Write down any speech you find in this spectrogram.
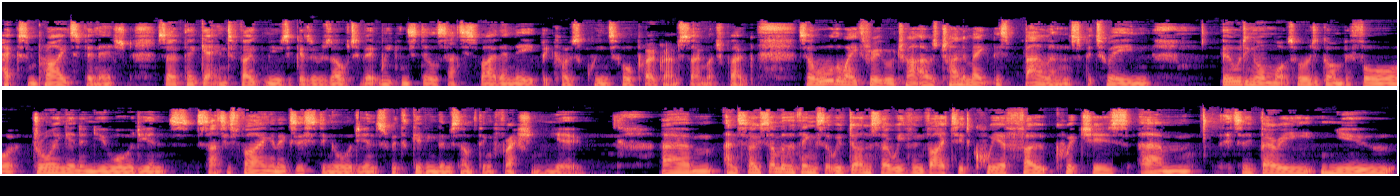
Hexham Pride's finished. So if they get into folk music as a result of it, we can still satisfy their need because Queen's Hall programs so much folk. So all the way through, we try, I was trying to make this balance between building on what's already gone before, drawing in a new audience, satisfying an existing audience with giving them something fresh and new. Um, and so some of the things that we've done, so we've invited Queer Folk, which is, um, it's a very new,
